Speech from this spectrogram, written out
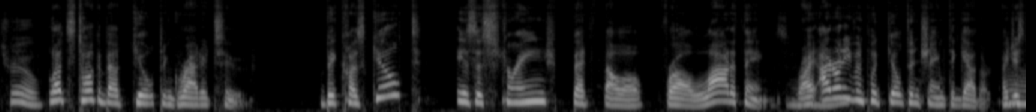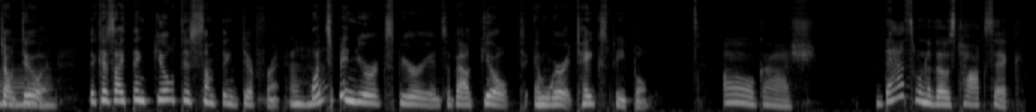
True. Let's talk about guilt and gratitude because guilt is a strange bedfellow for a lot of things, right? I don't mm-hmm. even put guilt and shame together. I just don't do it mm. because I think guilt is something different. Mm-hmm. What's been your experience about guilt and where it takes people? Oh, gosh. That's one of those toxic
